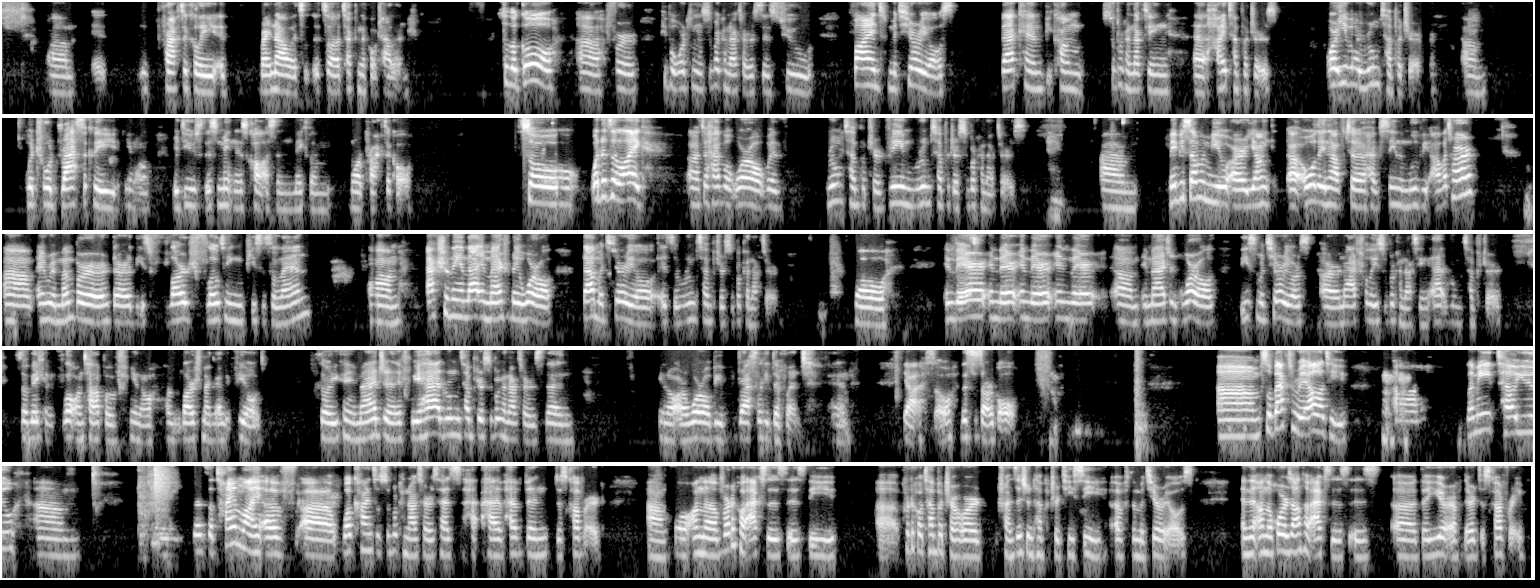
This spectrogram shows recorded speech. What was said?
um, it, practically it, right now it's, it's a technical challenge. So the goal uh, for people working in superconductors is to find materials that can become superconducting at high temperatures or even room temperature, um, which will drastically, you know, reduce this maintenance cost and make them more practical. So what is it like uh, to have a world with room temperature, dream room temperature superconductors. Um, maybe some of you are young, uh, old enough to have seen the movie Avatar, um, and remember there are these large floating pieces of land. Um, actually, in that imaginary world, that material is a room temperature superconductor. So, in their in their in their in their um, imagined world, these materials are naturally superconducting at room temperature, so they can float on top of you know a large magnetic field. So you can imagine if we had room temperature superconductors, then you know our world would be drastically different. And yeah, so this is our goal. Um, so back to reality. Uh, let me tell you um, there's a timeline of uh, what kinds of superconductors has ha have, have been discovered. Um, so on the vertical axis is the uh, critical temperature or transition temperature TC of the materials. And then on the horizontal axis is uh, the year of their discovery.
